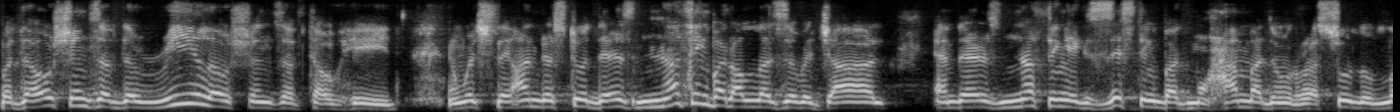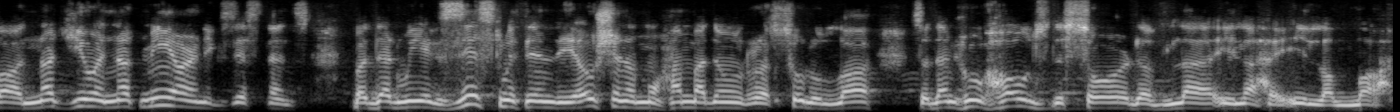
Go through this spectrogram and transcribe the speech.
But the oceans of the real oceans of tawheed in which they understood there's nothing but Allah and there's nothing existing but Muhammadun Rasulullah, not you and not me are in existence but that we exist within the ocean of Muhammadun Rasulullah. So then who holds the sword of La ilaha illallah?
